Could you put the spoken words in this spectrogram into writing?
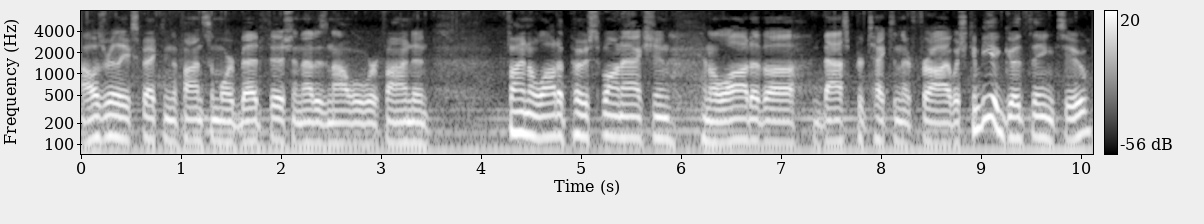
I was really expecting to find some more bed fish and that is not what we're finding. Find a lot of post spawn action and a lot of uh, bass protecting their fry, which can be a good thing too.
